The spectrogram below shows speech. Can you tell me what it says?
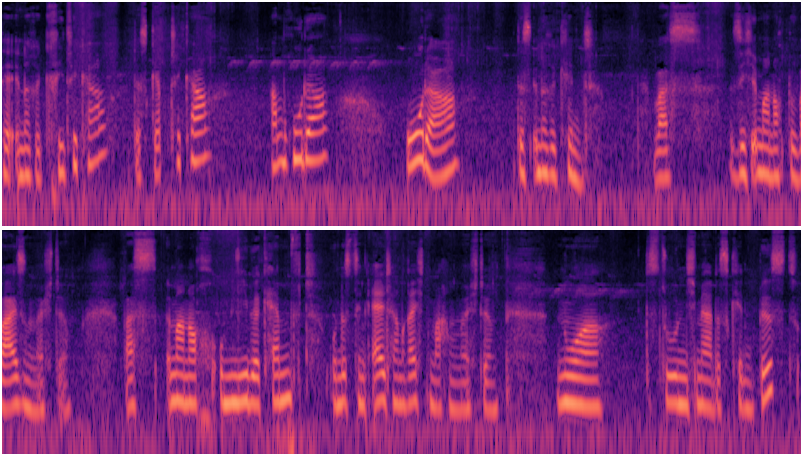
der innere Kritiker, der Skeptiker am Ruder oder das innere Kind. was sich immer noch beweisen möchte, was immer noch um Liebe kämpft und es den Eltern recht machen möchte. Nur, dass du nicht mehr das Kind bist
